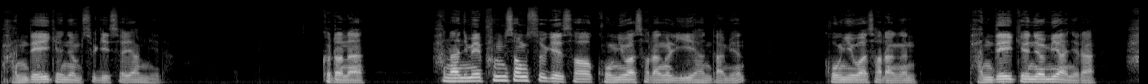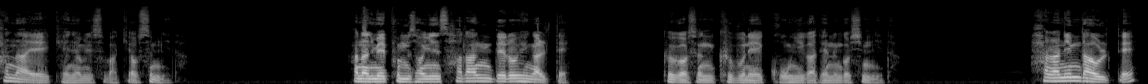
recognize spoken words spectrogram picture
반대의 개념 속에 있어야 합니다. 그러나 하나님의 품성 속에서 공의와 사랑을 이해한다면 공의와 사랑은 반대의 개념이 아니라 하나의 개념일 수밖에 없습니다. 하나님의 품성인 사랑대로 행할 때 그것은 그분의 공의가 되는 것입니다. 하나님다울 때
